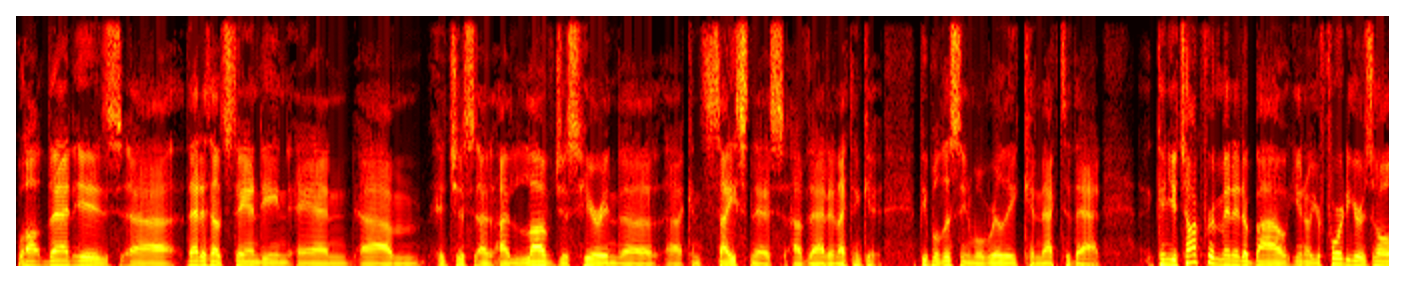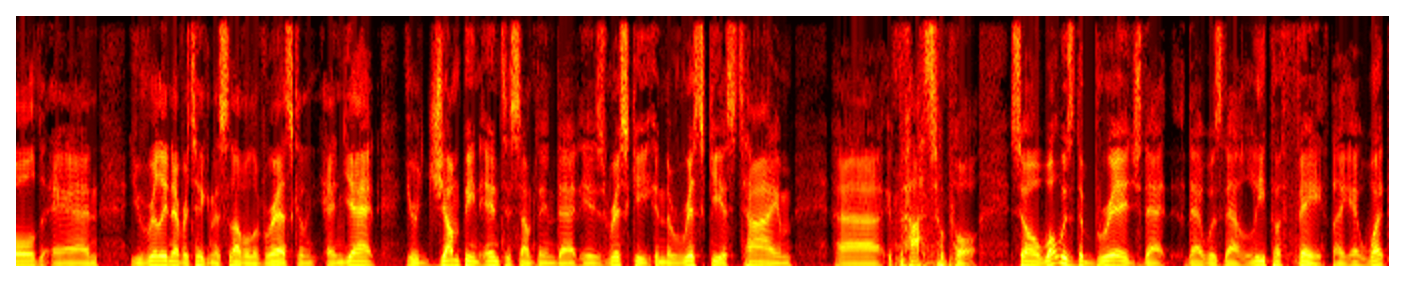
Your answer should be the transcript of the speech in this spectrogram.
Well, that is uh, that is outstanding, and um, it just I, I, love just hearing the uh, conciseness of that, and I think it, people listening will really connect to that. Can you talk for a minute about you know you're 40 years old and you've really never taken this level of risk, and, and yet you're jumping into something that is risky in the riskiest time uh, possible. So, what was the bridge that that was that leap of faith? Like, what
